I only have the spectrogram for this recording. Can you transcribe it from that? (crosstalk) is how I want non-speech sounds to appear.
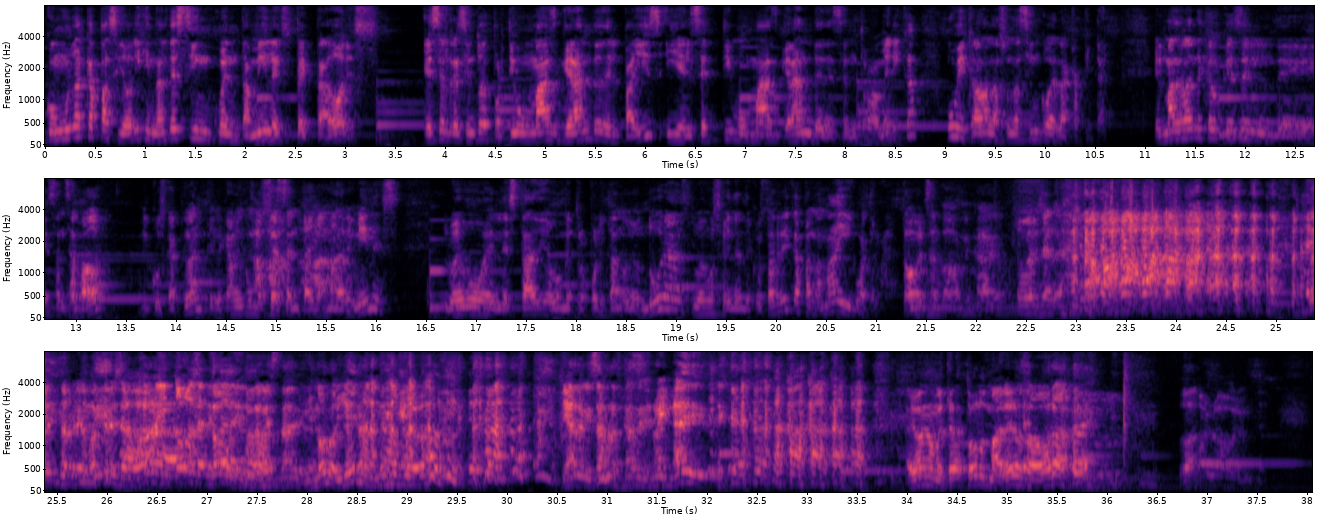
Con una capacidad original de 50.000 espectadores. Es el recinto deportivo más grande del país y el séptimo más grande de Centroamérica, ubicado en la zona 5 de la capital. El más grande creo que es el de San Salvador, el Cuscatlán, que le caben como Ajá, 60 y la madre miles. Luego el Estadio Metropolitano de Honduras, luego se viene el de Costa Rica, Panamá y Guatemala. Todo El Salvador que cae. Todo el Salvador. (laughs) Hay un terremoto en El Salvador y todos al Todo, estadio. todo Y estadio. no lo llenan, eso. (laughs) Ya revisaron las casas y no hay nadie. Ahí van a meter a todos los mareros ahora. (laughs)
